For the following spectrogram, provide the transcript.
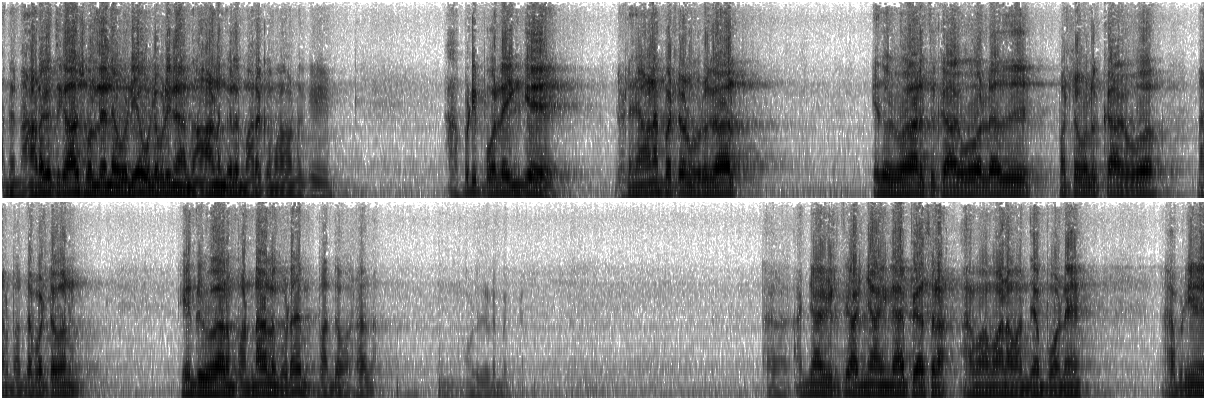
அந்த நாடகத்துக்காக சொல்லலை ஒழிய உள்ளபடி நான் அந்த ஆணுங்களை மறக்குமா அவனுக்கு? அப்படி போல் இங்கே திடஞானம் பெற்றவன் ஒரு கால் ஏதோ விவகாரத்துக்காகவோ அல்லது மற்றவர்களுக்காகவோ நான் பந்தப்பட்டவன் என்று விவகாரம் பண்ணாலும் கூட பந்தம் வராதான். அவ்வளோ இடம் இருக்கு? அஞ்ஞானி எடுத்து அஞ்ஞானிங்க பேசுகிறான் அவன் அவன் நான் வந்தேன் போனேன் அப்படின்னு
